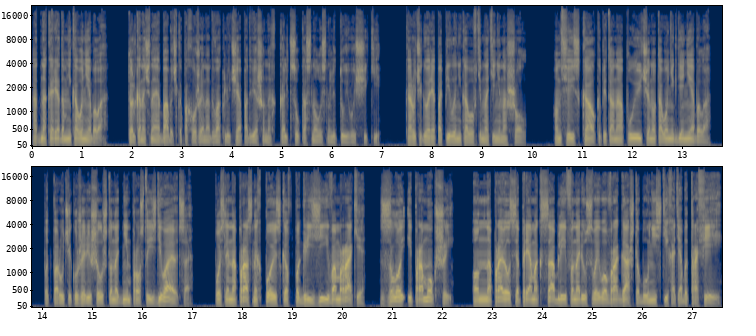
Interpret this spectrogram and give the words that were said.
однако рядом никого не было. Только ночная бабочка, похожая на два ключа, подвешенных к кольцу, коснулась на лету его щеки. Короче говоря, Попила никого в темноте не нашел. Он все искал капитана Апуича, но того нигде не было. Подпоручик уже решил, что над ним просто издеваются. После напрасных поисков по грязи и во мраке, злой и промокший, он направился прямо к сабле и фонарю своего врага, чтобы унести хотя бы трофеи.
